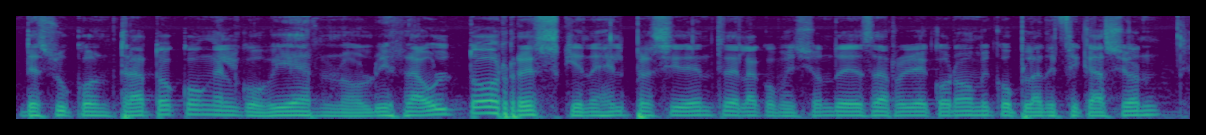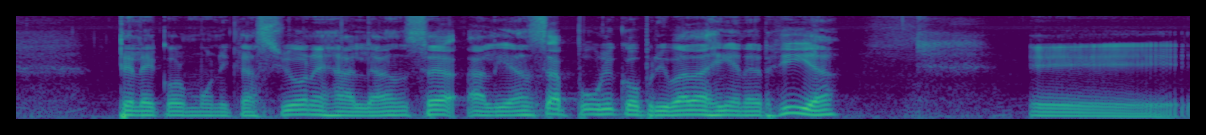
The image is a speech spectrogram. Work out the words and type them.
de su contrato con el gobierno. Luis Raúl Torres, quien es el presidente de la Comisión de Desarrollo Económico, Planificación, Telecomunicaciones, Alianza, Alianza Público-Privadas y Energía, eh,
